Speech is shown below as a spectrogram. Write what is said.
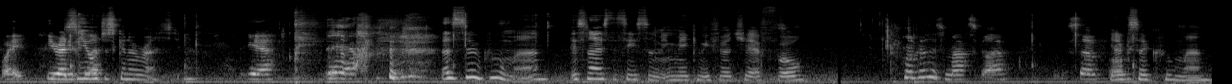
Wait, you ready so for you're this? just gonna rest, yeah? Yeah. Yeah. That's so cool, man. It's nice to see something making me feel cheerful. Look at this mask, Leo. It's so You look so cool, man.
